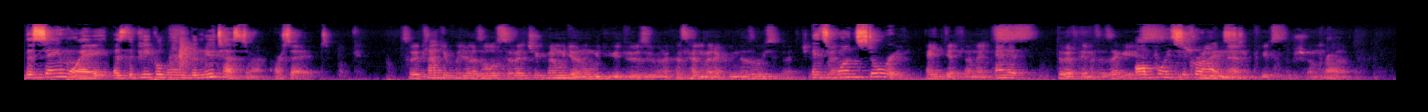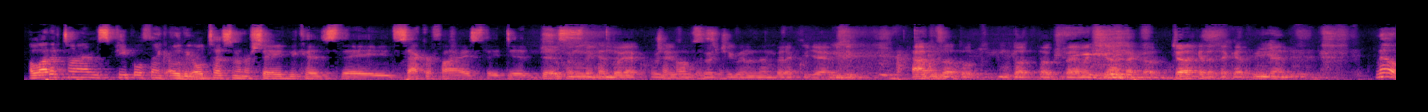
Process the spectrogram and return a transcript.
the same way as the people in the New Testament are saved. Szóval itt látjuk, hogy az Ószövetségben ugyanúgy üdvözülnek az emberek, mint az Új It's Szövetségben. one story. Egyetlen egy And it történet az egész. all points to Christ. Minden Krisztusra mutat. A lot of times people think, oh, the Old Testament are saved because they sacrificed, they did this. Sokan úgy gondolják, hogy az. Ószövetségben az emberek ugye mindig áldozatot mutattak be, megcsinálták a cselekedeteket, mindent. No,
